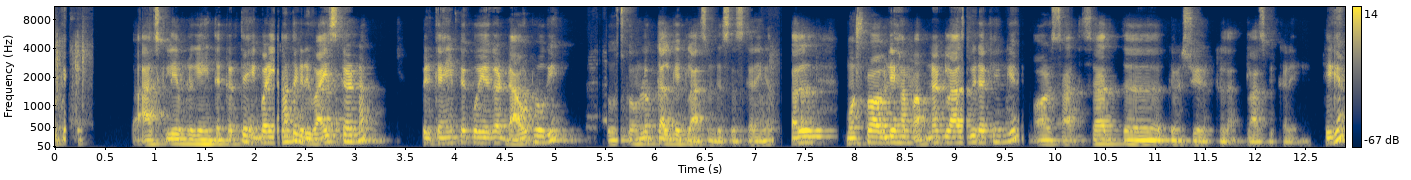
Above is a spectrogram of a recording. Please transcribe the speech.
okay तो आज के लिए हम लोग यहीं तक करते हैं। एक बार यहाँ तक रिवाइज करना। फिर कहीं पे कोई अगर डाउट होगी तो उसको हम लोग कल के क्लास में डिस्कस करेंगे। कल मोस्ट प्रोबेबली हम अपना क्लास भी रखेंगे और साथ साथ केमिस्ट्री क्लास भी करेंगे। ठीक है?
